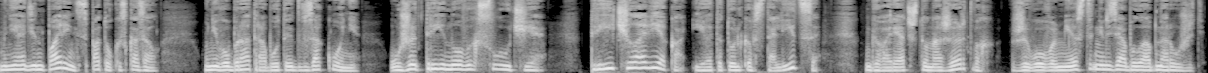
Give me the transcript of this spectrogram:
Мне один парень с потока сказал, у него брат работает в законе. Уже три новых случая. Три человека, и это только в столице. Говорят, что на жертвах живого места нельзя было обнаружить.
